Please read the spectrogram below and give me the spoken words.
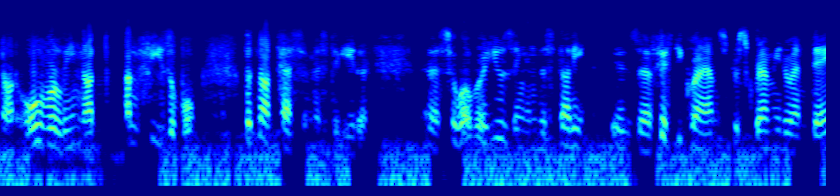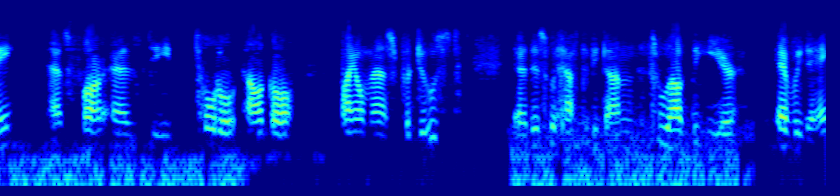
not overly, not unfeasible, but not pessimistic either. Uh, so what we're using in the study is uh, 50 grams per square meter and day as far as the total algal biomass produced. Uh, this would have to be done throughout the year, every day.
